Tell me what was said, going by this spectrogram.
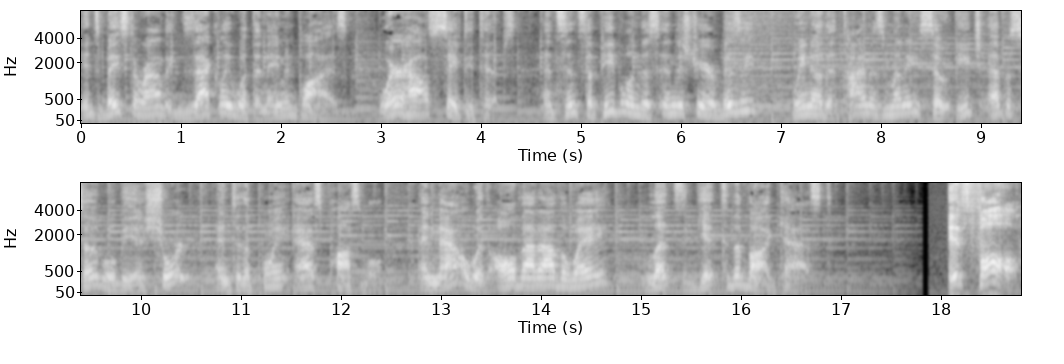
It's based around exactly what the name implies warehouse safety tips. And since the people in this industry are busy, we know that time is money, so each episode will be as short and to the point as possible. And now, with all that out of the way, let's get to the vodcast. It's fall.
